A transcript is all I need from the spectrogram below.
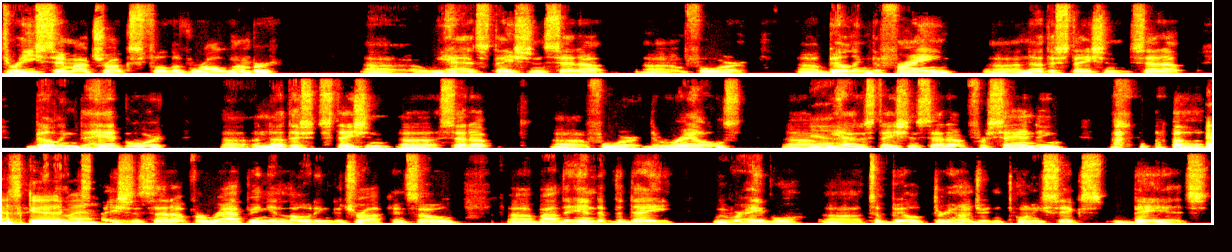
three semi trucks full of raw lumber. Uh, we had stations set up um, for uh, building the frame. Uh, another station set up building the headboard. uh, another station uh, set up uh, for the rails. Uh, yeah. We had a station set up for sanding. That's good, man. station set up for wrapping and loading the truck. And so by the end of the day, we were able to build 326 beds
